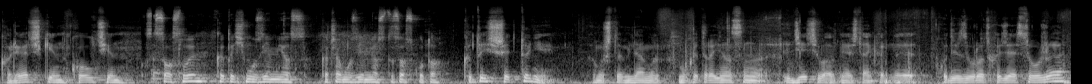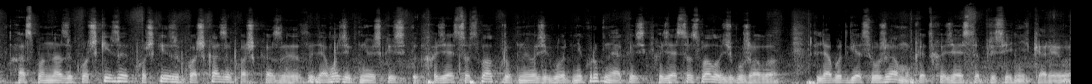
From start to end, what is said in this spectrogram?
Корячкин, Колчин. Сослы кытыш музеем Йос, кача музеем Йосты соскуто. Кытыш шеттони. Потому что меня родился дети вал, конечно, когда ходит за урод хозяйство уже, хаспан назы кошкизы, кошкизы, кошказы, кошказы. Для мозик не есть хозяйство свал крупный, озик вот не крупный, а хозяйство свал очень гужало. Для будет гес уже мукет хозяйство присоединить кареву.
